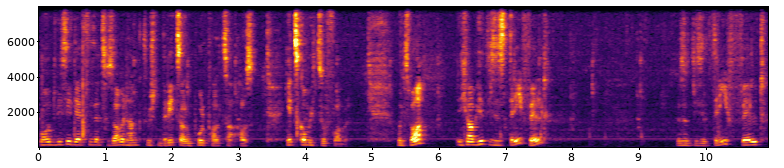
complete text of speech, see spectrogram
Und wie sieht jetzt dieser Zusammenhang zwischen Drehzahl und Polpaarzahl aus? Jetzt komme ich zur Formel. Und zwar, ich habe hier dieses Drehfeld, also diese Drehfeld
